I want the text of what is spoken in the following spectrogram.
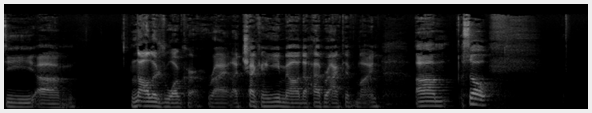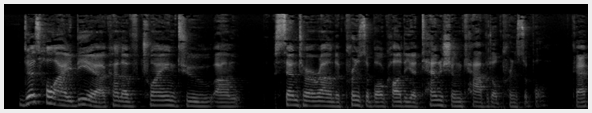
the um, knowledge worker, right? Like checking email, the hyperactive mind. Um, so this whole idea kind of trying to um, center around the principle called the attention capital principle. Okay,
